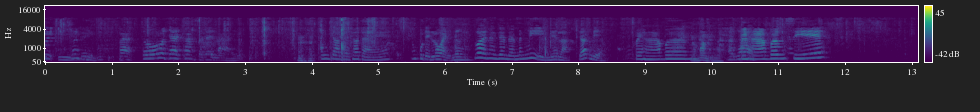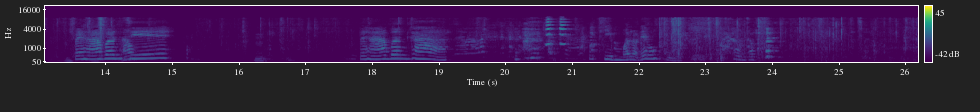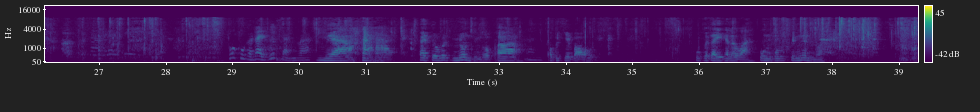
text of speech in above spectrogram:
นี่อีกอันนี้อีกไม่เลเห็ยนไม่ติดปาดโตยายข้ามจะได้หลาย ต้องจะเอาไปเท่าไหร่ต้องกูได้ร้อยหนึ่งร้อยหนึ่งจังไดมันมีอีกได้ล่ะ จักเดียวไปหาเบิ้งน้ำมันวะเอาไปย่าหาเบิ้งสิไปหาเบิ้งสิไปหาเบิ้งค่ะกูทิมมาเหรอได้ของกูโอนกับพวกกูก็ได้คือกันว่าเนี่ย ไอ้ตัวมันนุ่นถึงกับปลาเขาไปเก็บเอากูกระไดกันแล้ววะกูกูเป็นเงินวะ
